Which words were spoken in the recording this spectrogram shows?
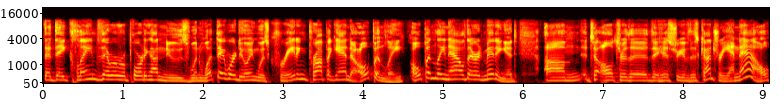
that they claimed they were reporting on news news when what they were doing was creating propaganda openly. Openly now they're admitting it um, to alter the the history of this country. And now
